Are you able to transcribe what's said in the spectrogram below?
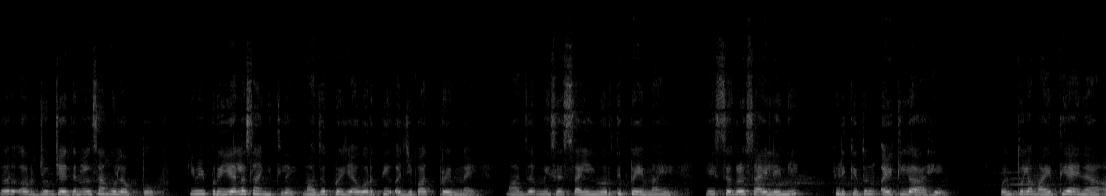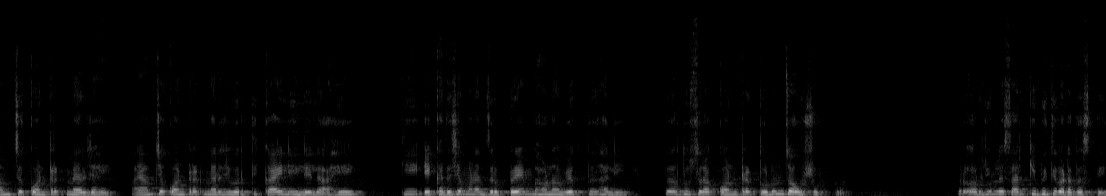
तर अर्जुन चैतन्याला सांगू लागतो की मी प्रियाला सांगितलं आहे माझं प्रियावरती अजिबात प्रेम नाही माझं मिसेस सायलींवरती प्रेम आहे हे सगळं सायलीनी खिडकीतून ऐकलं आहे. पण तुला माहिती आहे ना आमचं कॉन्ट्रॅक्ट मॅरेज आहे आणि आमच्या कॉन्ट्रॅक्ट मॅरेजवरती काय लिहिलेलं आहे की एखाद्याच्या मनात जर प्रेम भावना व्यक्त झाली तर दुसरा कॉन्ट्रॅक्ट तोडून जाऊ शकतो. तर अर्जुनला सारखी भीती वाटत असते.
